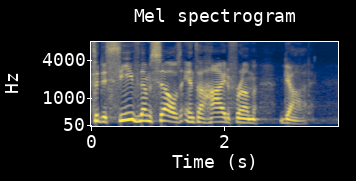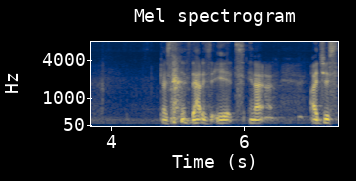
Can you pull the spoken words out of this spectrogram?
to deceive themselves and to hide from God. Guys, that is it. And I, I just,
